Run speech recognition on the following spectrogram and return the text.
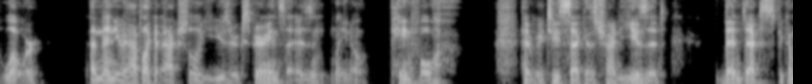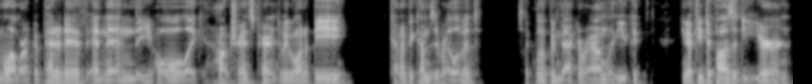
lower. And then you have like an actual user experience that isn't, you know, painful every two seconds trying to use it. Then Dex become a lot more competitive. And then the whole like how transparent do we want to be kind of becomes irrelevant. It's like looping back around. Like you could, you know, if you deposit a yearn,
